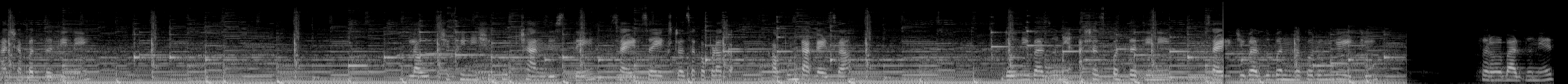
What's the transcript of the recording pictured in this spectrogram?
अशा पद्धतीने. ब्लाऊजची फिनिशिंग खूप छान दिसते. साईडचा एक्स्ट्राचा कपडा कापून टाकायचा. दोन्ही बाजूने अशाच पद्धतीने साईडची बाजू बंद करून घ्यायची. सरळ बाजूनेच.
